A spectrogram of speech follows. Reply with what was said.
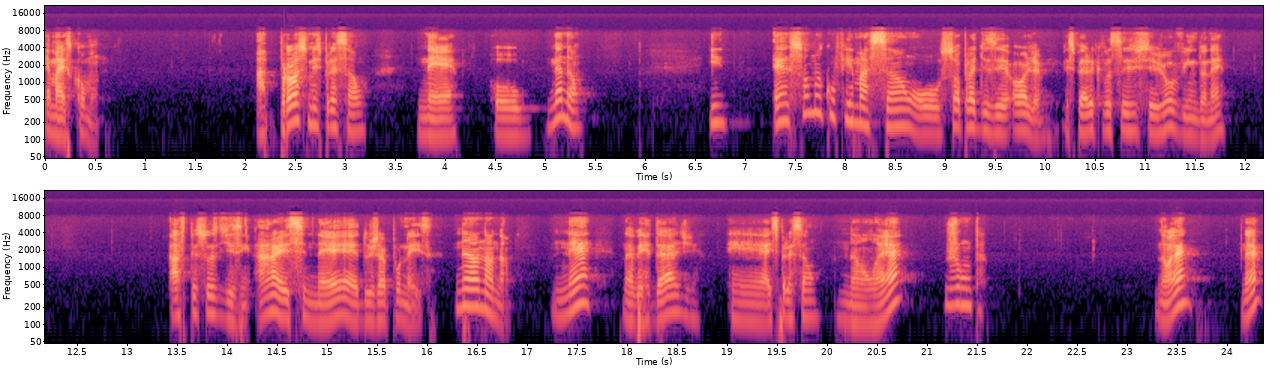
é mais comum. A próxima expressão, né ou né não. E é só uma confirmação ou só para dizer, olha, espero que vocês estejam ouvindo, né? As pessoas dizem, ah, esse né é do japonês. Não, não, não. Né, na verdade, é a expressão não é junta. Não é? Né?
